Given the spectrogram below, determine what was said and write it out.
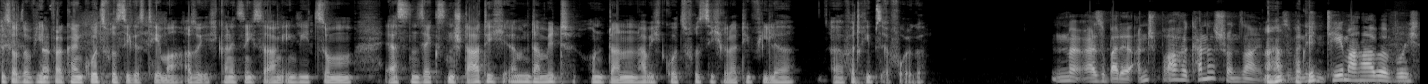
ist also auf jeden ja. Fall kein kurzfristiges Thema. Also ich kann jetzt nicht sagen, irgendwie zum ersten sechsten starte ich ähm, damit und dann habe ich kurzfristig relativ viele äh, Vertriebserfolge. Also bei der Ansprache kann es schon sein. Aha, also wenn okay. ich ein Thema habe, wo ich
